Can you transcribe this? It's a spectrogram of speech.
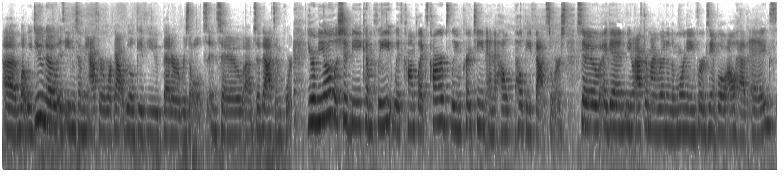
um, what we do know is eating something after a workout will give you better results, and so um, so that's important. Your meal should be complete with complex carbs, lean protein, and a health, healthy fat source. So again, you know, after my run in the morning, for example, I'll have eggs.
